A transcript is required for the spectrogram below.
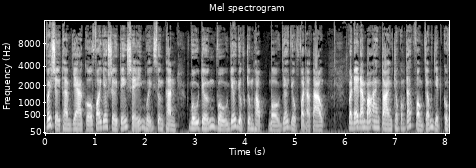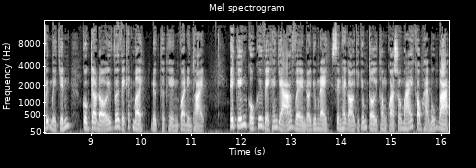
với sự tham gia của Phó Giáo sư Tiến sĩ Nguyễn Xuân Thành, Vụ trưởng Vụ Giáo dục Trung học Bộ Giáo dục và Đào tạo. Và để đảm bảo an toàn trong công tác phòng chống dịch COVID-19, cuộc trao đổi với vị khách mời được thực hiện qua điện thoại. Ý kiến của quý vị khán giả về nội dung này xin hãy gọi cho chúng tôi thông qua số máy 0243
